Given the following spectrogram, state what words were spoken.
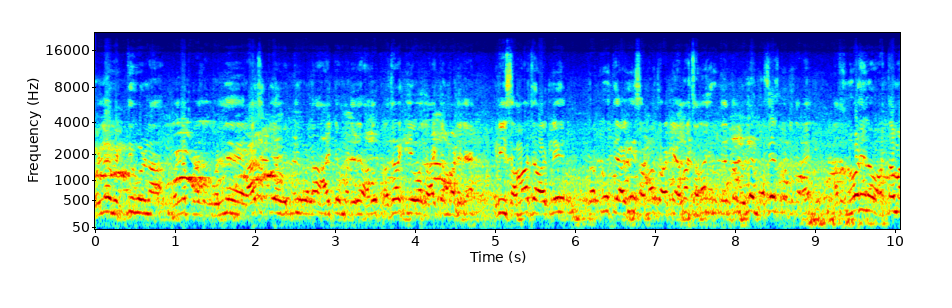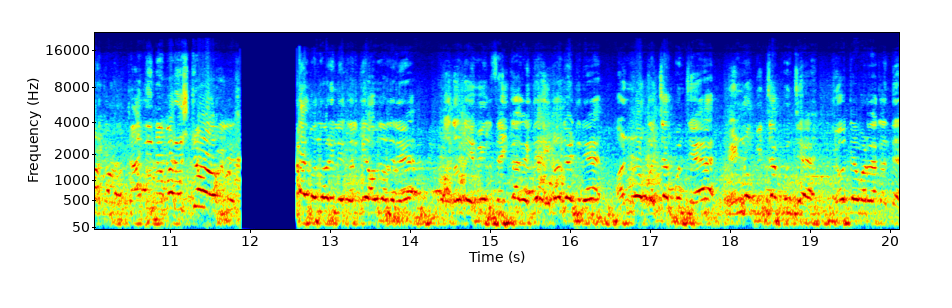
ಒಳ್ಳೆ ವ್ಯಕ್ತಿಗಳನ್ನ ಒಳ್ಳೆ ಪ್ರ- ಒಳ್ಳೆ ರಾಜಕೀಯ ವ್ಯಕ್ತಿಗಳನ್ನ ಆಯ್ಕೆ ಮಾಡಿದೆ. ಅದು ಪ್ರಜಾಕೀಯವಾಗಿ ಆಯ್ಕೆ ಮಾಡಿದೆ. ಇಡೀ ಸಮಾಜ ಆಗಲಿ ಪ್ರಕೃತಿ ಆಗಲಿ ಸಮಾಜ ಆಗಲಿ ಎಲ್ಲ ಚೆನ್ನಾಗಿರುತ್ತೆ ಅಂತ ಒಳ್ಳೆ ಮೆಸೇಜ್ ಕೊಟ್ಟಿದ್ದಾರೆ. ಅದು ನೋಡಿ ನಾವು ಅರ್ಥ ಮಾಡ್ಕೊಬೇಕು ಜಾತಿ ನಂಬರ್ ಎಷ್ಟು? ಇಲ್ಲಿ ಕಲ್ಕಿ ಹೌದಾದ್ರೆ ಅದೊಂದು ಹೆವಿ ಸೈಕ್ ಆಗೈತೆ. ಇನ್ನೊಂದು ಹೇಳ್ತೀನಿ, ಹಣ್ಣು ಕಚ್ಚಕ್ ಮುಂಚೆ, ಹೆಣ್ಣು ಬಿಚ್ಚಕ್ ಮುಂಚೆ ಯೋಚನೆ ಮಾಡ್ಬೇಕಂತೆ.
